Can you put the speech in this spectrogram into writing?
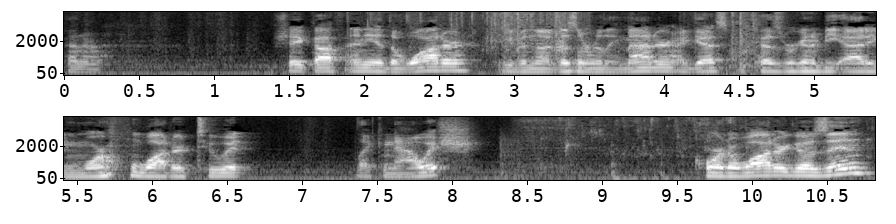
Kind of shake off any of the water, even though it doesn't really matter, I guess, because we're going to be adding more water to it, like nowish. Quart of water goes in.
